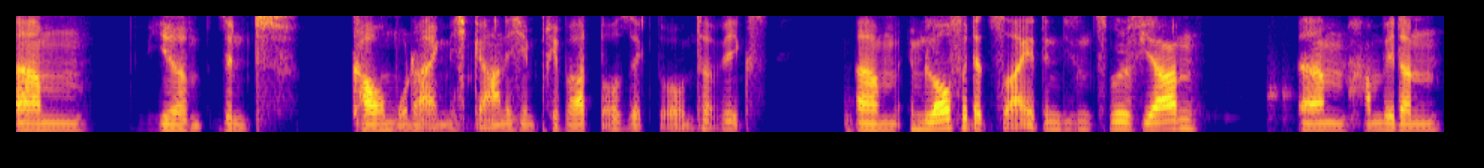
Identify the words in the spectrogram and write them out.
Ähm, wir sind kaum oder eigentlich gar nicht im Privatbausektor unterwegs. Ähm, Im Laufe der Zeit, in diesen zwölf Jahren, ähm, haben wir dann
